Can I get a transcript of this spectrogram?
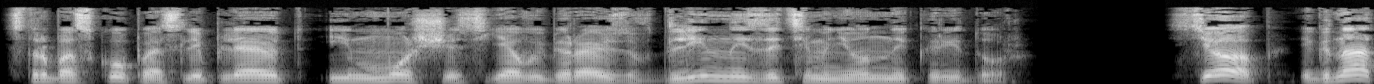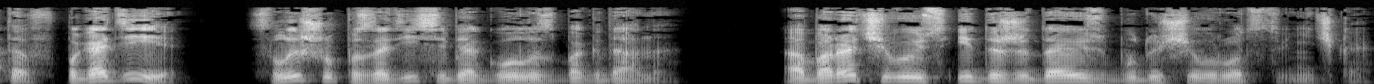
Стробоскопы ослепляют, и, морщась, я выбираюсь в длинный затемненный коридор. «Степ! Игнатов! Погоди!» Слышу позади себя голос Богдана. Оборачиваюсь и дожидаюсь будущего родственничка.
